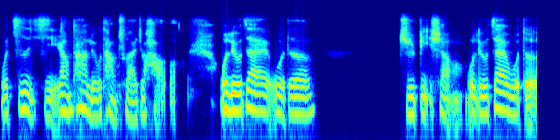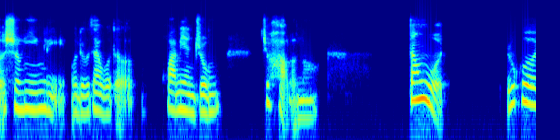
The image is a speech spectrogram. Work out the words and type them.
我自己让它流淌出来就好了？我留在我的纸笔上，我留在我的声音里，我留在我的画面中就好了呢？当我如果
